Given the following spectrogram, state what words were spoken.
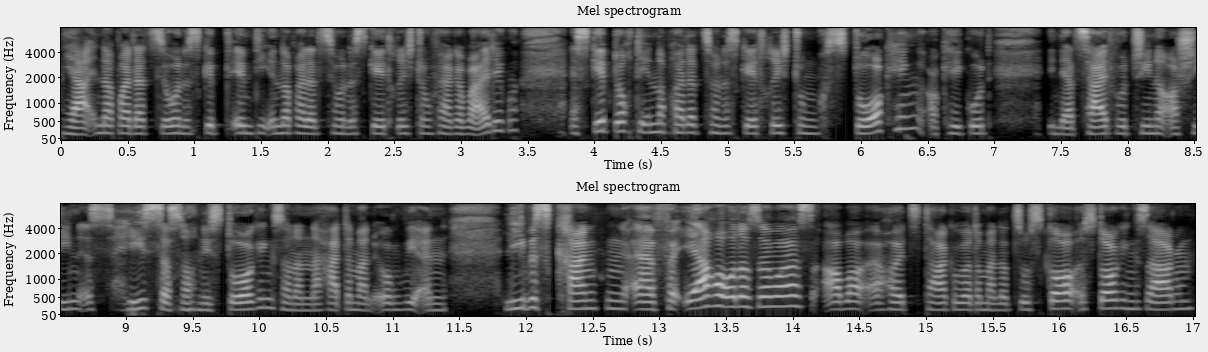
ja, Interpretation. Es gibt eben die Interpretation, es geht Richtung Vergewaltigung. Es gibt auch die Interpretation, es geht Richtung Stalking. Okay, gut, in der Zeit, wo Gina erschienen ist, hieß das noch nicht Stalking, sondern da hatte man irgendwie einen liebeskranken äh, Verehrer oder sowas. Aber äh, heutzutage würde man dazu Stalking sagen,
